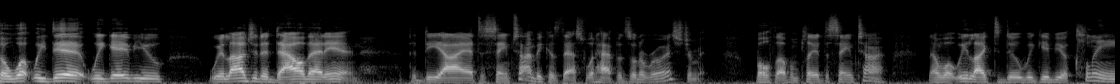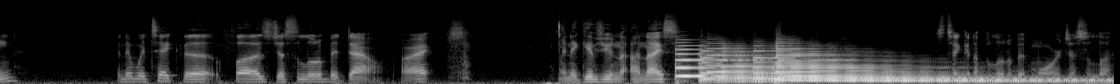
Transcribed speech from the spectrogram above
So what we did, we gave you we allowed you to dial that in, the DI at the same time because that's what happens on a real instrument. Both of them play at the same time. Now what we like to do, we give you a clean and then we take the fuzz just a little bit down, all right? And it gives you a nice Let's take it up a little bit more, just a little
